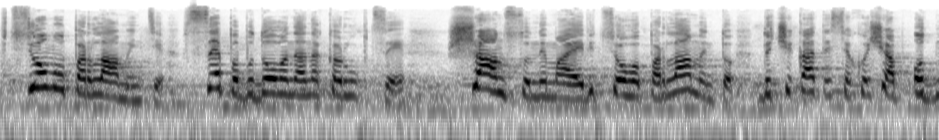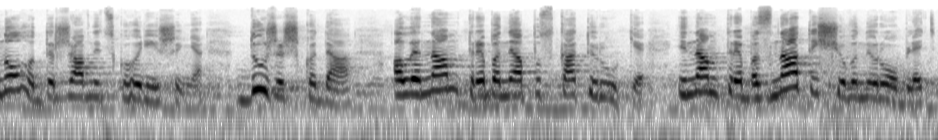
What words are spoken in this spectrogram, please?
в цьому парламенті все побудовано на корупції. Шансу немає від цього парламенту дочекатися хоча б одного державницького рішення. Дуже шкода. Але нам треба не опускати руки, і нам треба знати, що вони роблять,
